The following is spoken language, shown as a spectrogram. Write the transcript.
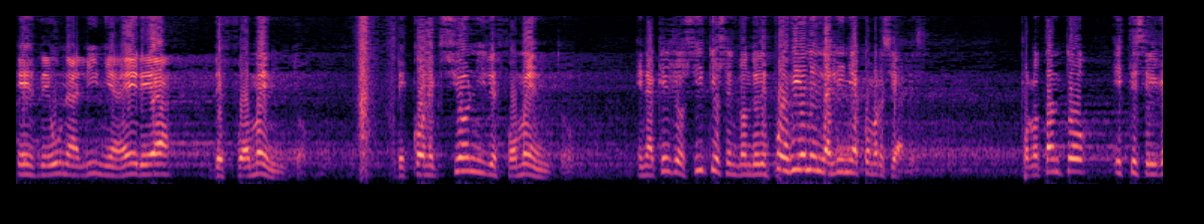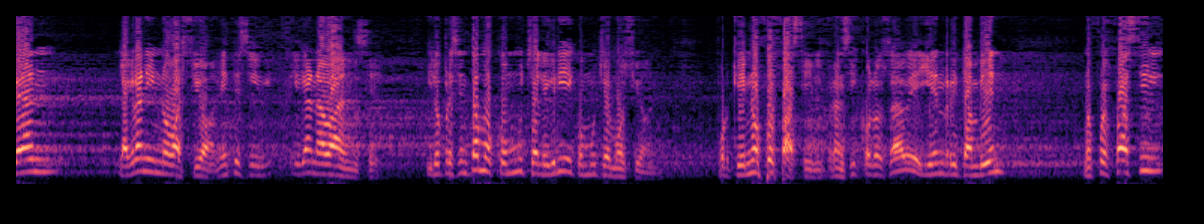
es de una línea aérea de fomento, de conexión y de fomento, en aquellos sitios en donde después vienen las líneas comerciales. Por lo tanto, este es la gran innovación, este es el gran avance, y lo presentamos con mucha alegría y con mucha emoción, porque no fue fácil, Francisco lo sabe y Henry también, no fue fácil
